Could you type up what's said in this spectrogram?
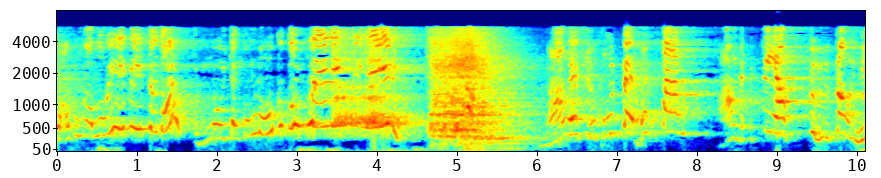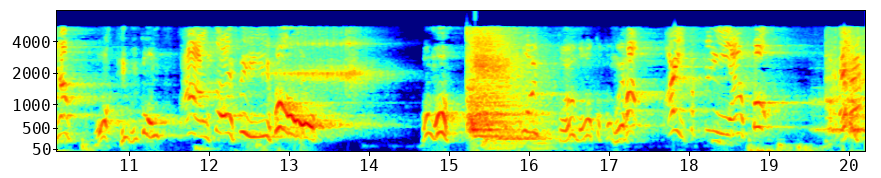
quả con ngọc lôi im đi từ tối chúng nuôi chẳng con lũ của con quê lên đi đi ngã nghe sự khốn bệ hốc tan hàng giật bia cử cao miếng hoặc thiếu con hàng xe xì hô con ngô ôi tôi lúa của con người ha, ai tất nhiên phó Hãy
